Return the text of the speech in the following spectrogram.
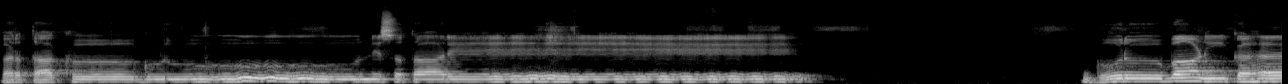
ਪਰਤਖ ਗੁਰੂ ਨਿਸਤਾਰੇ। ਗੁਰ ਬਾਣੀ ਕਹੈ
